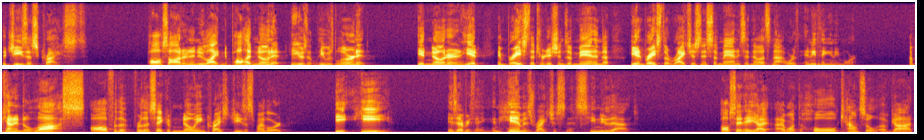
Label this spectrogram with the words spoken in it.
to Jesus Christ. Paul saw it in a new light. Paul had known it. He was, he was learned. He had known it, and he had embraced the traditions of men, and the, he embraced the righteousness of man. He said, no, it's not worth anything anymore. I'm counting the loss, all for the, for the sake of knowing Christ Jesus, my Lord. He, he is everything, and Him is righteousness. He knew that. Paul said, Hey, I, I want the whole counsel of God.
